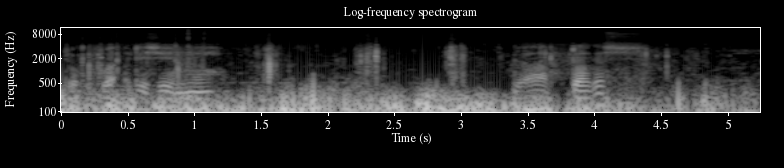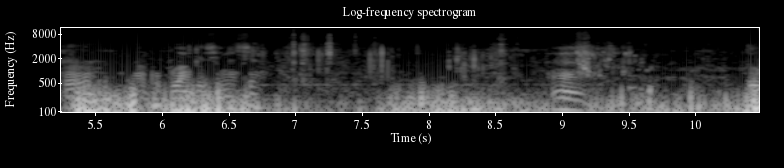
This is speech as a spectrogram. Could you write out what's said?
Coba di sini. Nggak ada guys. Udahlah aku buang di sini aja. Nah tuh.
